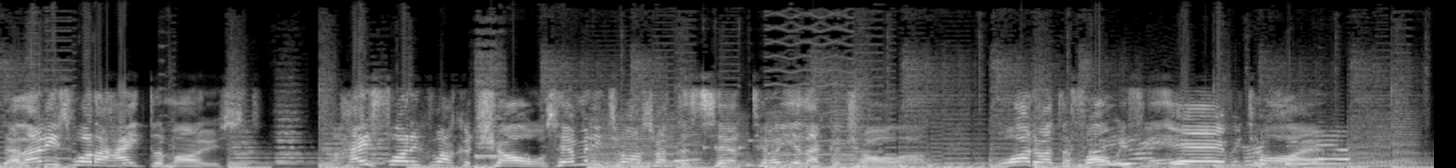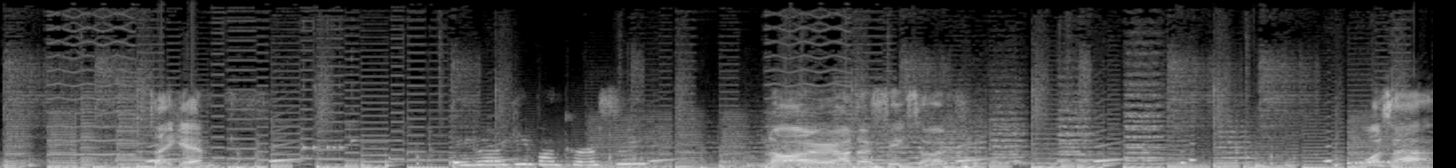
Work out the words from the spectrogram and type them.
Now that is what I hate the most. I hate fighting my controls. How many times do I have to tell you that controller? Why do I have to fight Are with you actually every time? Say again? Are you gonna keep on cursing? No, I don't think so. What's that?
